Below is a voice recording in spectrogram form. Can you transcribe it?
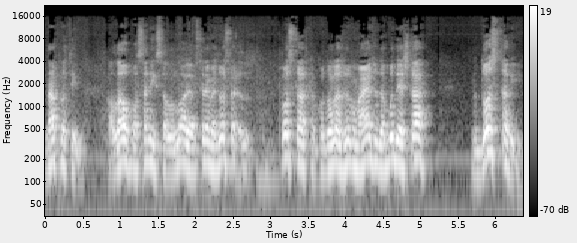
Naprotiv, Allahu poslanik sallallahu alaihi wa sallam je poslat, kako dolazi u drugom ajetu, da bude šta? Dostavi,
